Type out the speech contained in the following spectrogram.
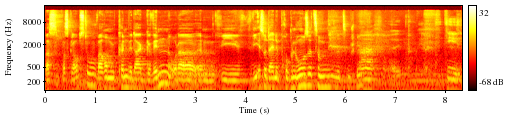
Was, was glaubst du, warum können wir da gewinnen? Oder ähm, wie, wie ist so deine Prognose zum, zum Spiel? Ah, die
